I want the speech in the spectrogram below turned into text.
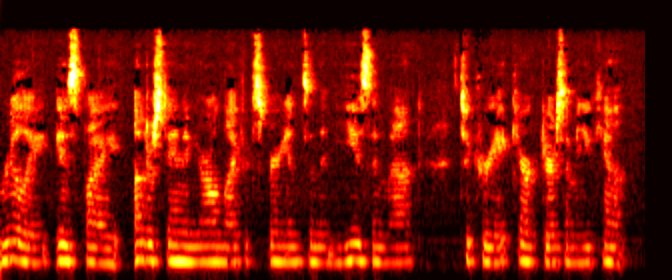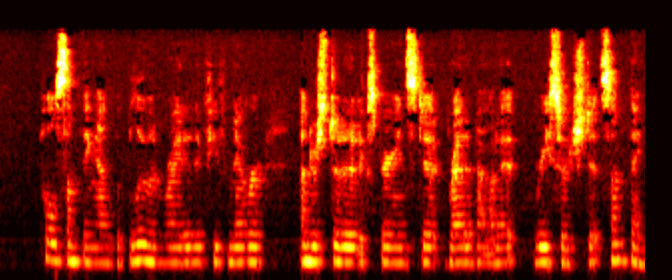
really is by understanding your own life experience and then using that to create characters. I mean, you can't pull something out of the blue and write it if you've never understood it, experienced it, read about it, researched it, something.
